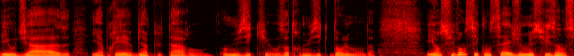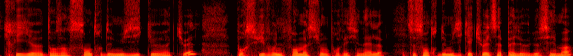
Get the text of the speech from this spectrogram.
et au jazz et après bien plus tard aux, musiques, aux autres musiques dans le monde. Et en suivant ses conseils, je me suis inscrit euh, dans un centre de musique actuelle pour suivre une formation professionnelle. Ce centre de musique actuelle s'appelle le CMA.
